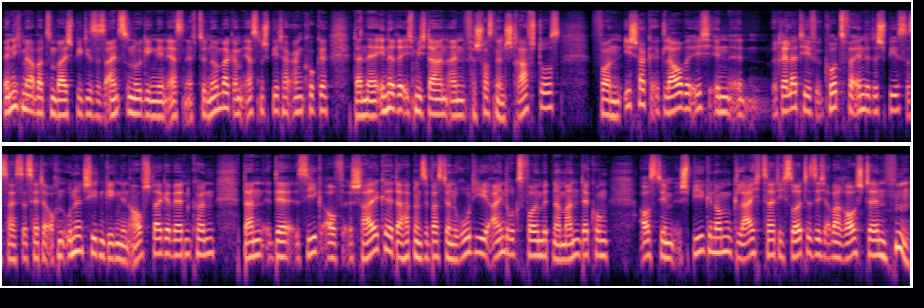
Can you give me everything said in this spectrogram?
Wenn ich mir aber zum Beispiel dieses 1 zu 0 gegen den ersten FC Nürnberg am ersten Spieltag angucke, dann erinnere ich mich da an einen verschossenen Strafstoß von Ishak, glaube ich, in, in relativ kurz vor Ende des Spiels. Das heißt, das hätte auch ein Unentschieden gegen den Aufsteiger werden können. Dann der Sieg auf Schalke, da hat man Sebastian Rudi eindrucksvoll mit einer Manndeckung aus dem Spiel genommen. Gleichzeitig sollte sich aber herausstellen, hm,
